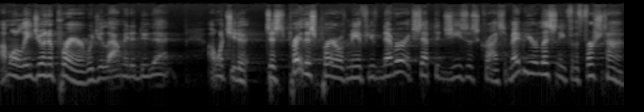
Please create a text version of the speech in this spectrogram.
I'm going to lead you in a prayer. Would you allow me to do that? I want you to just pray this prayer with me if you've never accepted Jesus Christ. Maybe you're listening for the first time.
